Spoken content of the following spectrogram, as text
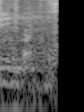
reading.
